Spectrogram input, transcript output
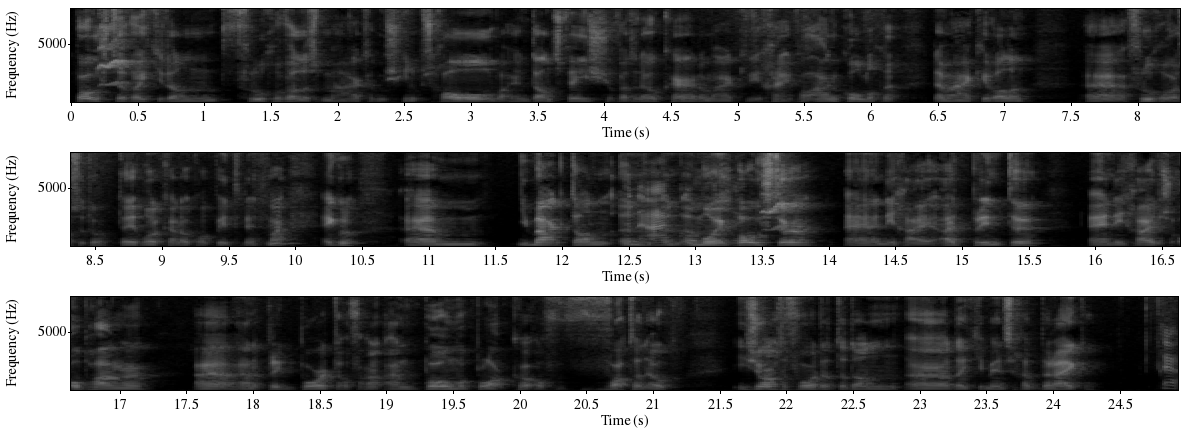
poster wat je dan vroeger wel eens maakte. Misschien op school, bij een dansfeestje of wat dan ook. Hè. Dan maak je, die ga je wel aankondigen. Dan maak je wel een... eh, vroeger was het hoor. Tegenwoordig kan ook wel op internet. Maar ik bedoel... ehm, je maakt dan een, een, mooie poster. En die ga je uitprinten. En die ga je dus ophangen aan een prikbord. Of aan, aan bomen plakken. Of wat dan ook. Je zorgt ervoor dat, er dan, dat je mensen gaat bereiken. ja.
